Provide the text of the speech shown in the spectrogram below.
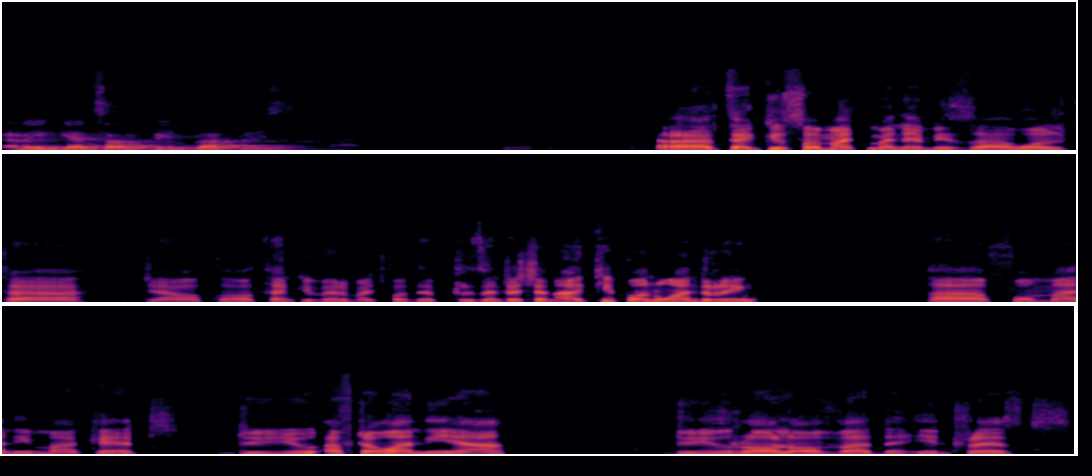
Can I get some feedback, please? Uh, thank you so much. My name is uh, Walter Jaoko. Thank you very much for the presentation. I keep on wondering, uh, for money market, do you after one year, do you roll over the interest?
